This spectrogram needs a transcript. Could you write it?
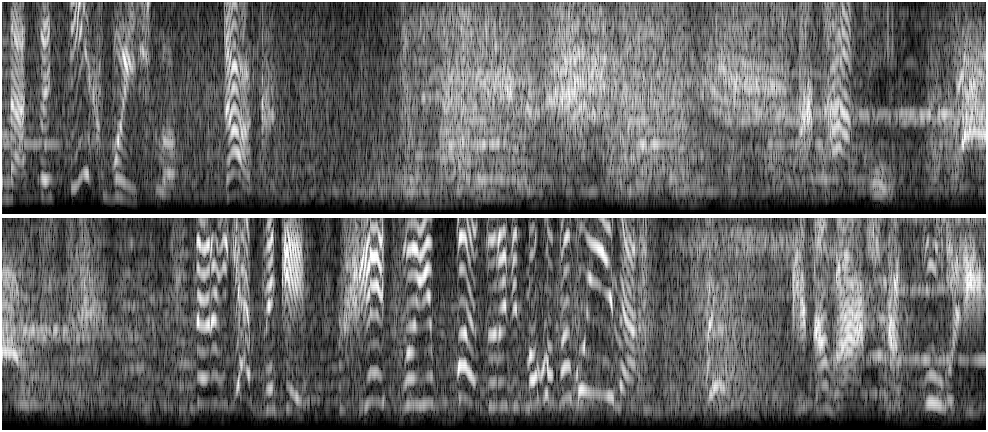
У нас усіх вийшло. Так. В атаку! Стерв'ятники! Геть свої пазури від мого бабуїна! Бідолашна фулі!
